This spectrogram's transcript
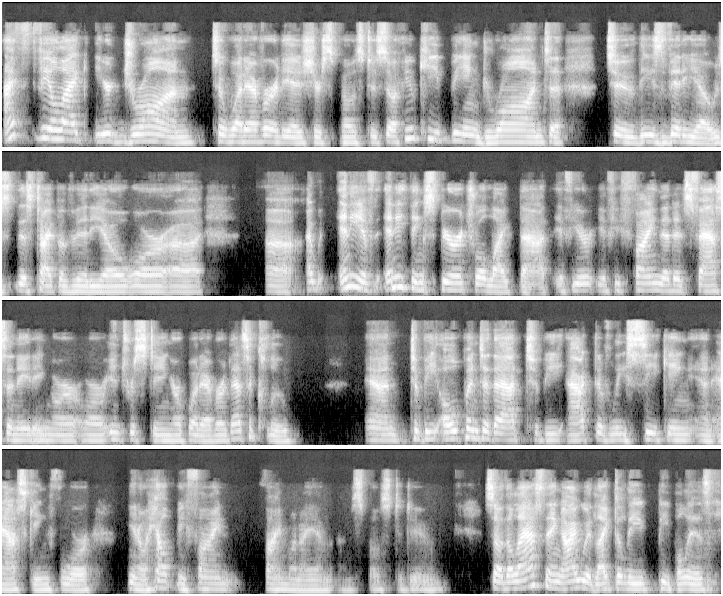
I feel like you're drawn to whatever it is you're supposed to. So if you keep being drawn to to these videos, this type of video, or uh, uh, any of anything spiritual like that, if you're if you find that it's fascinating or or interesting or whatever, that's a clue. And to be open to that, to be actively seeking and asking for, you know, help me find find what I am I'm supposed to do. So the last thing I would like to leave people is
